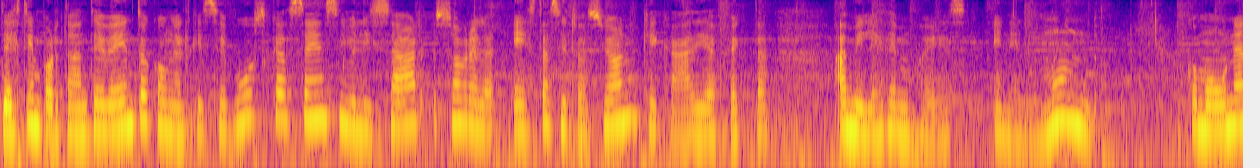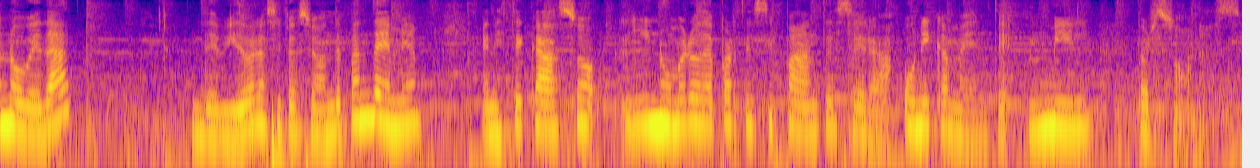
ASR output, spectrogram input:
de este importante evento con el que se busca sensibilizar sobre esta situación que cada día afecta a miles de mujeres en el mundo. Como una novedad, debido a la situación de pandemia, en este caso el número de participantes será únicamente mil personas.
